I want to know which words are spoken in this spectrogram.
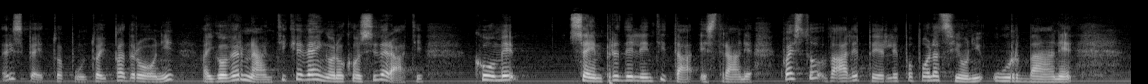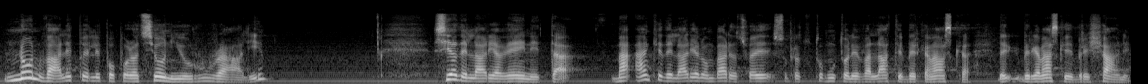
rispetto appunto ai padroni, ai governanti che vengono considerati come sempre delle entità estranee. Questo vale per le popolazioni urbane, non vale per le popolazioni rurali, sia dell'area veneta ma anche dell'area lombarda, cioè soprattutto appunto le vallate bergamasche e bresciane.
